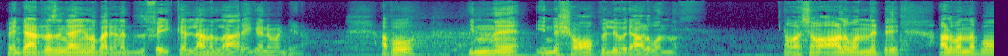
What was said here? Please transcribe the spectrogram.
അപ്പോൾ എന്റെ അഡ്രസ്സും കാര്യങ്ങളും പറയുന്നത് ഇത് ഫേക്ക് അല്ല എന്നുള്ളത് അറിയിക്കാനും വേണ്ടിയാണ്. അപ്പോൾ ഇന്ന് എന്റെ ഷോപ്പിൽ ഒരാൾ വന്നു. പക്ഷെ ആൾ വന്നിട്ട് ആൾ വന്നപ്പോൾ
